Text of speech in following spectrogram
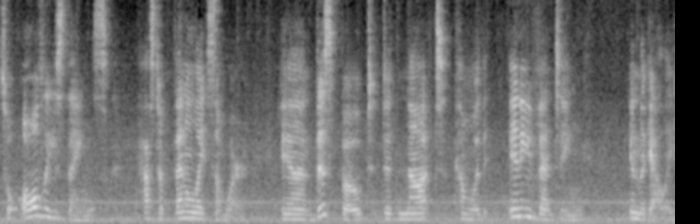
So all these things has to ventilate somewhere. And this boat did not come with any venting in the galley.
